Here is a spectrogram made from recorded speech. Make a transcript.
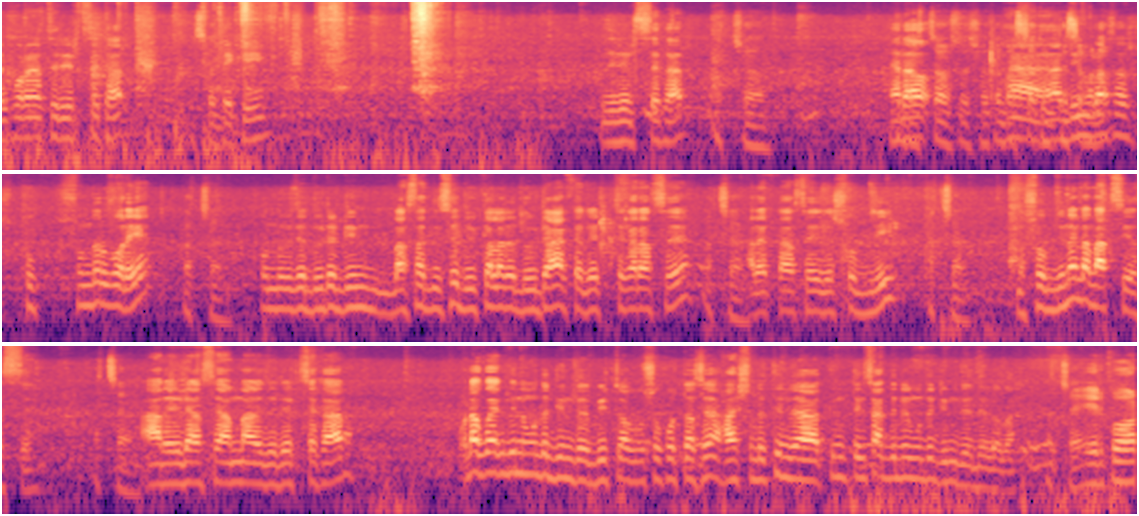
এরপরে আছে রেড সেকার আচ্ছা দেখি। রেড সেকার আচ্ছা। এরা হ্যাঁ ডিম। বাসা খুব সুন্দর করে। আচ্ছা। সুন্দর যে দুইটা ডিম বাসা দিছে দুই কালারের দুইটা একটা রেড সেকার আছে আচ্ছা। আর একটা আছে এই যে সবজি। আচ্ছা। সবজি না একটা মাক্সি আছে। আচ্ছা। আর এটা আছে আপনার এই যে রেড সেকার ওটা কয়েকদিনের মধ্যে ডিম দেবে বিট অবশ্য করতে আছে। হাসলে তিন তিন থেকে চার দিনের মধ্যে ডিম দিয়ে দেবে আবার। আচ্ছা এরপর?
